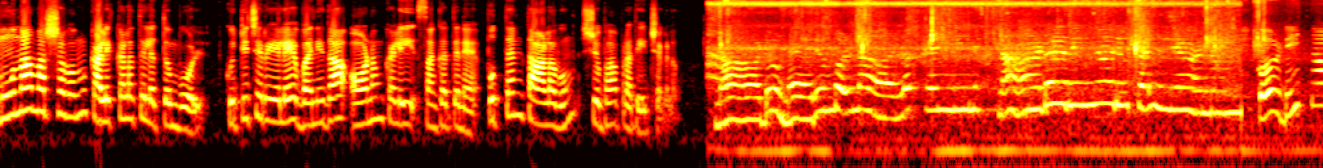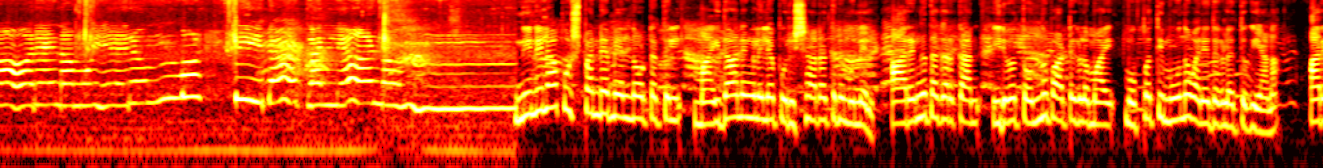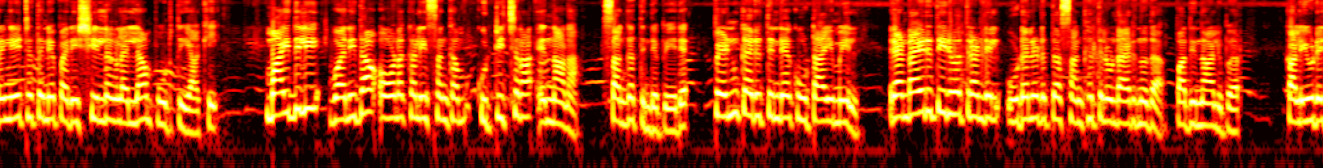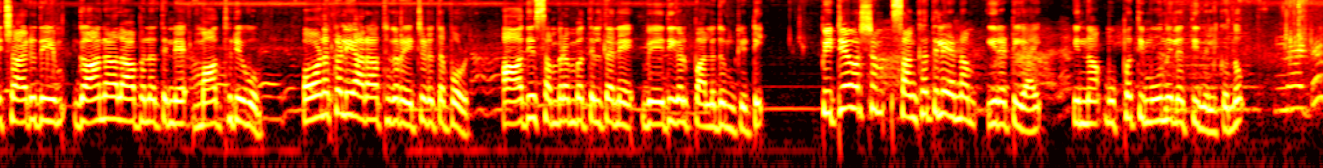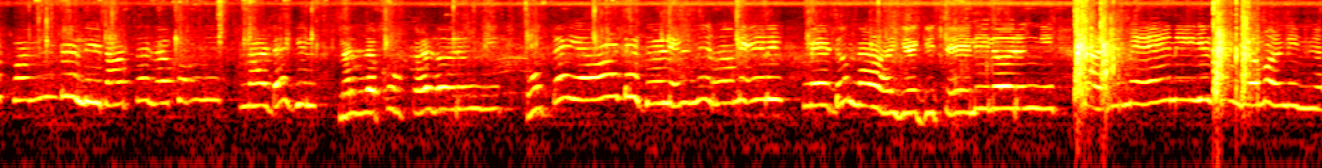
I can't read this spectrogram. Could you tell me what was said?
മൂന്നാം വർഷവും കളിക്കളത്തിലെത്തുമ്പോൾ കുറ്റിച്ചിറയിലെ വനിതാ ഓണം കളി സംഘത്തിന് പുത്തൻ താളവും ശുഭപ്രതീക്ഷകളും. നാടറിഞ്ഞൊരു കല്യാണം. കൊടിത്തോരണമുയരുമ്പോൾ കല്യാണം. നിനില പുഷ്പന്റെ മേൽനോട്ടത്തിൽ മൈതാനങ്ങളിലെ പുരുഷാരത്തിന് മുന്നിൽ അരങ്ങ് തകർക്കാൻ ഇരുപത്തൊന്ന് പാട്ടുകളുമായി മുപ്പത്തിമൂന്ന് വനിതകൾ എത്തുകയാണ്. അരങ്ങേറ്റത്തിന്റെ പരിശീലനങ്ങളെല്ലാം പൂർത്തിയാക്കി. മൈഥിലി വനിതാ ഓണക്കളി സംഘം കുറ്റിച്ചിറ എന്നാണ് സംഘത്തിന്റെ പേര്. പെൺകരുത്തിന്റെ കൂട്ടായ്മയിൽ രണ്ടായിരത്തി ഇരുപത്തിരണ്ടിൽ ഉടലെടുത്ത സംഘത്തിലുണ്ടായിരുന്നത് പതിനാല് പേർ. കളിയുടെ ചാരുതയും ഗാനാലാപനത്തിന്റെ മാധുര്യവും ഓണക്കളി ആരാധകർ ഏറ്റെടുത്തപ്പോൾ ആദ്യ സംരംഭത്തിൽ തന്നെ വേദികൾ പലതും കിട്ടി. പിറ്റേ വർഷം സംഘത്തിലെ എണ്ണം ഇരട്ടിയായി. ഇന്ന് മുപ്പത്തിമൂന്നിലെത്തി നിൽക്കുന്നു. നല്ല പൂക്കൾ ഒരുങ്ങി ഉദയാടകളിൽ നിറമേറി നെടുനായകി ചേലിലൊരുങ്ങി തങ്കമണിഞ്ഞ്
